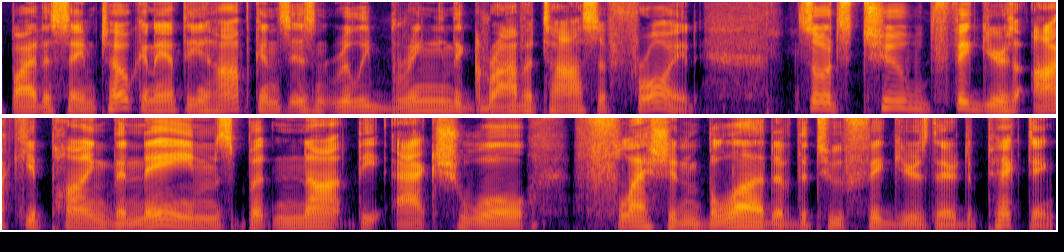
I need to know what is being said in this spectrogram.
by the same token, Anthony Hopkins isn't really bringing the gravitas of Freud. So it's two figures occupying the names, but not the actual flesh and blood of the two figures they're depicting.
